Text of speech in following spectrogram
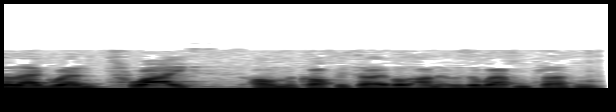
the leg went twice on the coffee table, and it was a wedding present.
